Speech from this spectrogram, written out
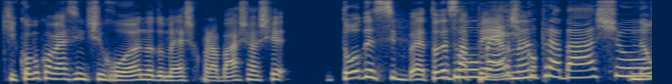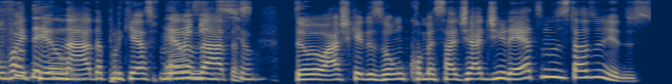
que como começa em Tijuana, do México pra baixo, eu acho que todo esse, é, toda essa do perna México pra baixo, não vai ter fudeu. nada, porque é as É primeiras início. datas. Então eu acho que eles vão começar já direto nos Estados Unidos.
